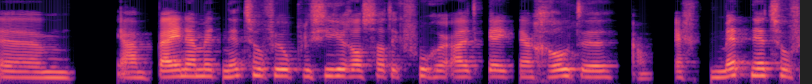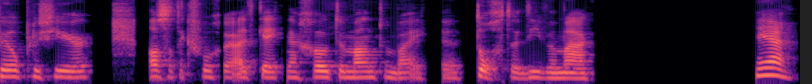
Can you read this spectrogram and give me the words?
Um, ja, bijna met net zoveel plezier als dat ik vroeger uitkeek naar grote, nou echt met net zoveel plezier als dat ik vroeger uitkeek naar grote mountainbike tochten die we maken. Ja,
